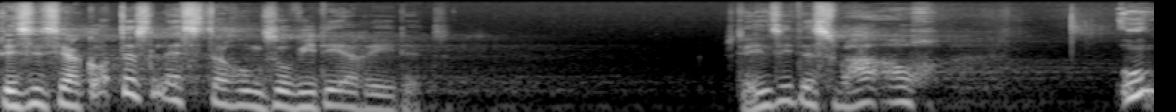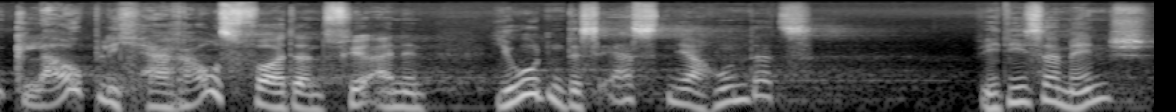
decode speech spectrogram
Das ist ja Gotteslästerung, so wie der redet. Stellen Sie, das war auch unglaublich herausfordernd für einen Juden des ersten Jahrhunderts, wie dieser Mensch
